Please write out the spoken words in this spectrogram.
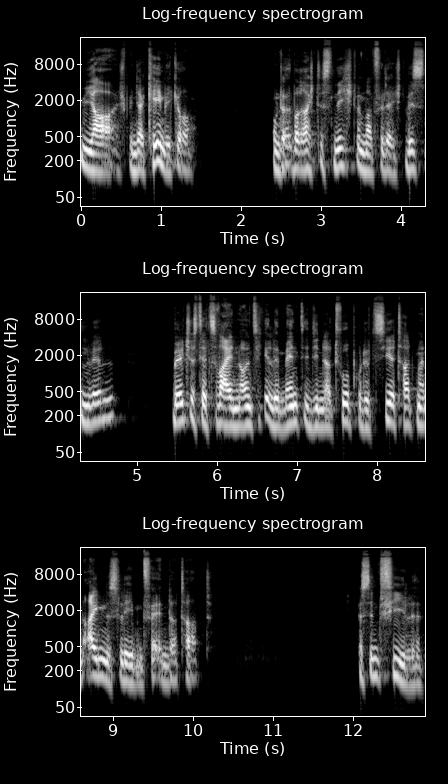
Ja, ich bin ja Chemiker. Und da überrascht es nicht, wenn man vielleicht wissen will, welches der 92 Elemente, die die Natur produziert hat, mein eigenes Leben verändert hat. Es sind viele.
